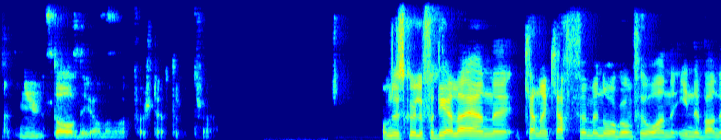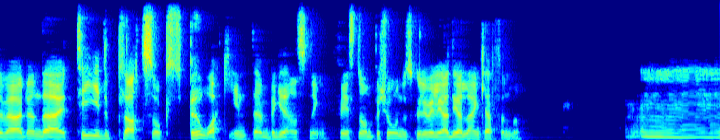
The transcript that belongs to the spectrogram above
att njuta av det gör man nog först efteråt tror jag. Om du skulle få dela en kanna kaffe med någon från innebandyvärlden där tid, plats och språk inte är en begränsning. Finns det någon person du skulle vilja dela en kaffe med? Mm,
